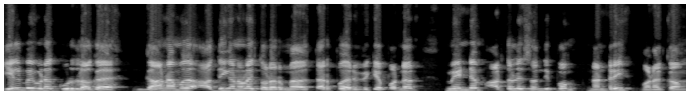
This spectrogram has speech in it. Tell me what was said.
இயல்பை விட கூடுதலாக கனமழை அதிக நாளை தொடரும் தற்போது அறிவிக்கப்பட்டனர். மீண்டும் அடுத்த சந்திப்போம். நன்றி வணக்கம்.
